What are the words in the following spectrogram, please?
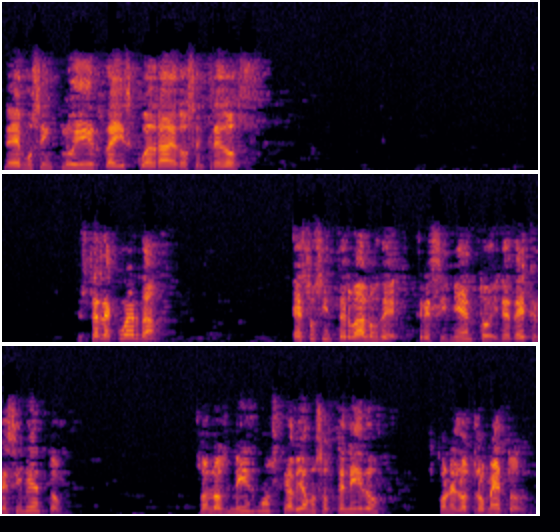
Debemos incluir raíz cuadrada de 2 entre 2. Si usted recuerda, estos intervalos de crecimiento y de decrecimiento son los mismos que habíamos obtenido con el otro método.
